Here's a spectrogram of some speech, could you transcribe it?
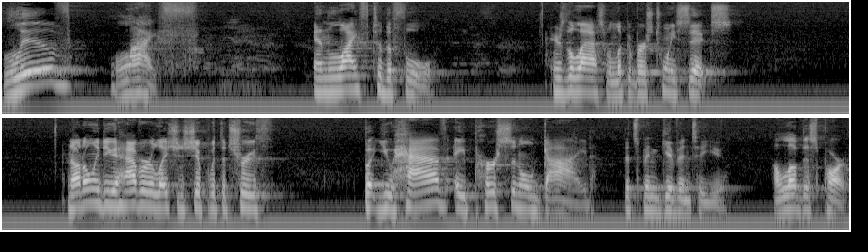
live life and life to the full. Here's the last one. Look at verse 26. Not only do you have a relationship with the truth, but you have a personal guide that's been given to you. I love this part.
